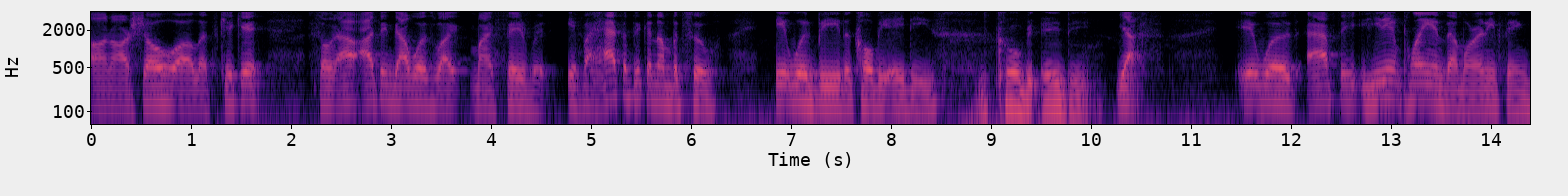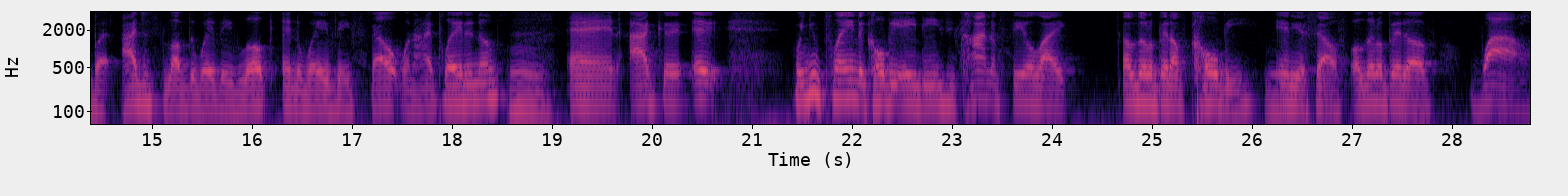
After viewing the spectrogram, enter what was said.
on our show. Uh, Let's kick it. So I, I think that was like my favorite. If I had to pick a number two, it would be the Kobe ADs. The Kobe ADs. Yes. It was after he he didn't play in them or anything, but I just loved the way they look and the way they felt when I played in them. And I could, it, when you play in the Kobe ADs, you kind of feel like a little bit of Kobe in yourself, a little bit of wow,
